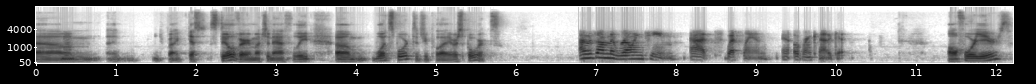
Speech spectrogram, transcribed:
Um, mm-hmm. I guess still very much an athlete. Um, what sport did you play or sports? I was on the rowing team at Wesleyan over in Connecticut. All four years?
